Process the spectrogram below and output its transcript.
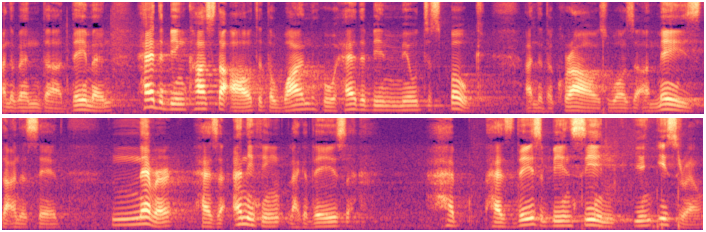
And when the demon had been cast out, the one who had been mute spoke. And the crowd was amazed and said, Never has anything like this has this been seen in Israel.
